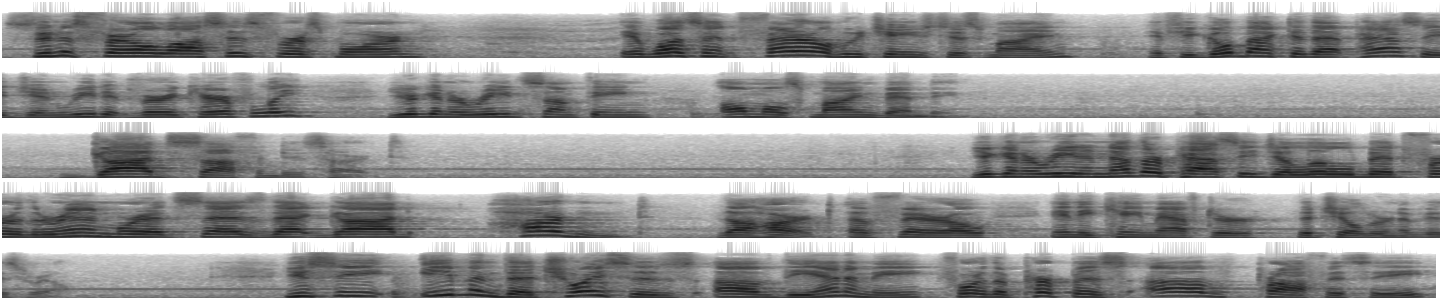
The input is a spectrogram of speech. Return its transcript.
As soon as Pharaoh lost his firstborn, it wasn't Pharaoh who changed his mind. If you go back to that passage and read it very carefully, you're going to read something almost mind bending. God softened his heart. You're going to read another passage a little bit further in where it says that God hardened the heart of Pharaoh and he came after the children of Israel. You see, even the choices of the enemy for the purpose of prophecy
